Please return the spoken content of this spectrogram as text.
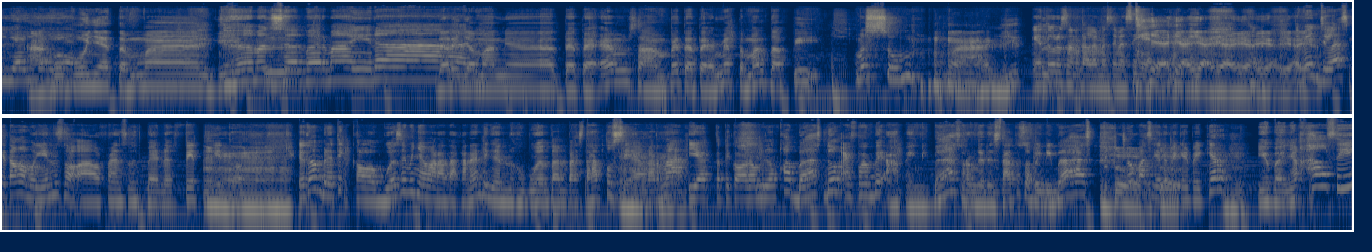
iya, iya. Aku iya. punya teman gitu. Teman sepermainan. Dari zamannya TTM sampai TTM-nya teman tapi mesum. Nah, gitu. Itu urusan kalian masing-masing ya. Iya, iya, iya, iya, iya, iya, iya. Tapi yang jelas kita ngomongin soal friends with benefit gitu. mm, Itu kan berarti kalau gue sih menyamaratakannya dengan hubungan tanpa status ya. Karena ya ketika orang bilang, kak bahas dong FWB. Apa yang dibahas? Orang gak ada status, apa yang dibahas? Betul, Coba pas kita betul. pikir-pikir, ya banyak hal sih.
